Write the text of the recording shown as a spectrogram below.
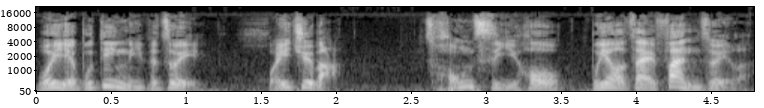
我也不定你的罪，回去吧，从此以后不要再犯罪了。”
